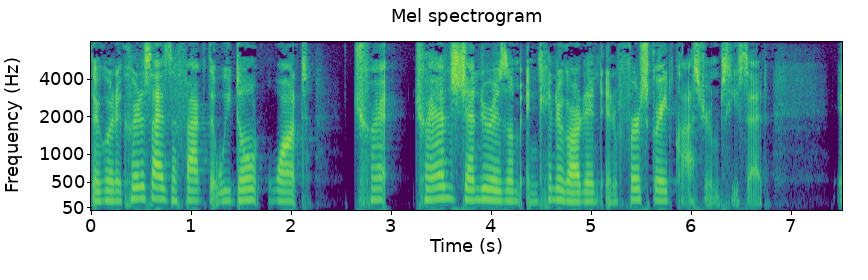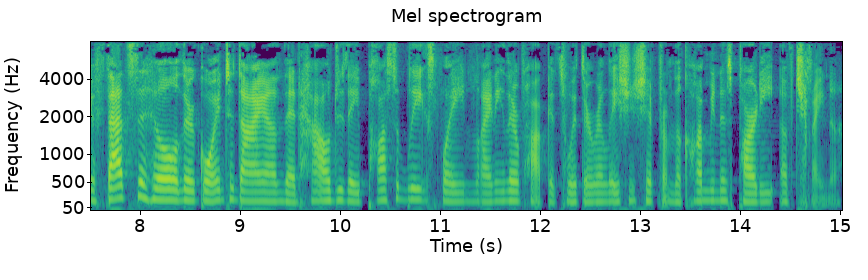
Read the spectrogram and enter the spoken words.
They're going to criticize the fact that we don't want tra- transgenderism in kindergarten and first grade classrooms, he said. If that's the hill they're going to die on, then how do they possibly explain lining their pockets with their relationship from the Communist Party of China?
